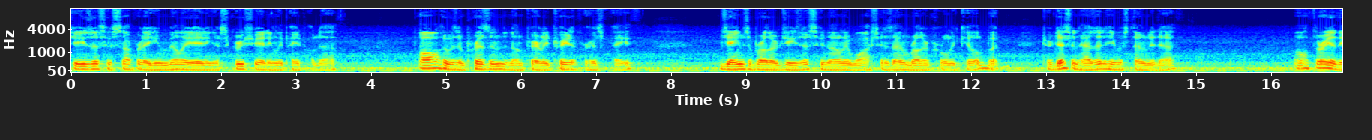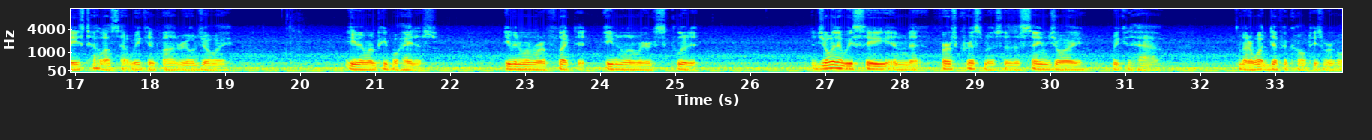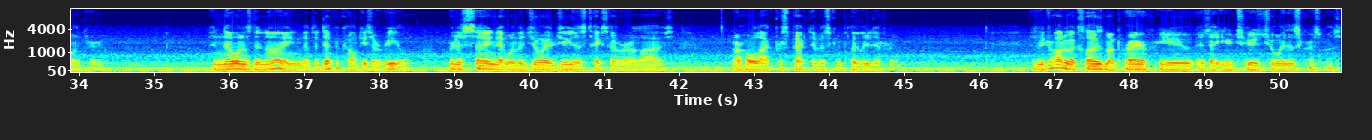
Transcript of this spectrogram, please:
Jesus, who suffered a humiliating, excruciatingly painful death, Paul, who was imprisoned and unfairly treated for his faith, James, the brother of Jesus, who not only watched his own brother cruelly killed, but tradition has it he was stoned to death. All three of these tell us that we can find real joy, even when people hate us, even when we're afflicted, even when we're excluded. The joy that we see in that first Christmas is the same joy we can have, no matter what difficulties we're going through. And no one is denying that the difficulties are real. We're just saying that when the joy of Jesus takes over our lives, our whole life perspective is completely different. As we draw to a close, my prayer for you is that you choose joy this Christmas.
